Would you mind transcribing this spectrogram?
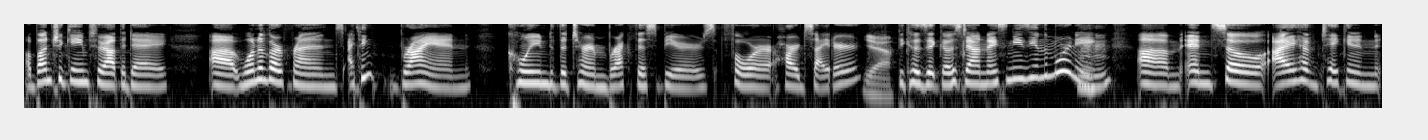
a bunch of games throughout the day, uh, one of our friends, I think Brian, coined the term breakfast beers for hard cider Yeah. because it goes down nice and easy in the morning. Um, and so I have taken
